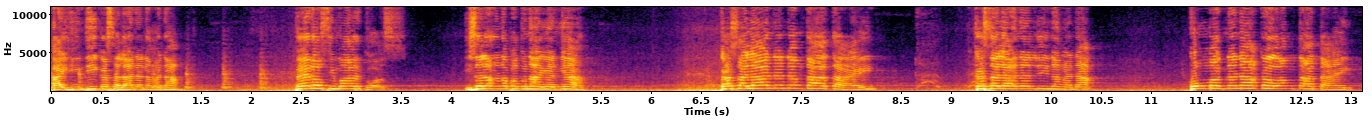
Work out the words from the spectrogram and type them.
ay hindi kasalanan ng anak. Pero si Marcos, isa lang ang napatunayan niya. Kasalanan ng tatay, kasalanan din ng anak. Kung magnanakaw ang tatay,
